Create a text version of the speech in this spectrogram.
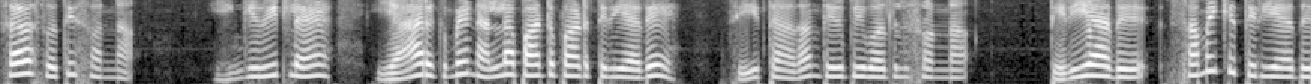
சரஸ்வதி சொன்னான் எங்கள் வீட்டில் யாருக்குமே நல்லா பாட்டு பாட தெரியாதே. சீதா தான் திருப்பி பதில் சொன்னா. தெரியாது சமைக்க தெரியாது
